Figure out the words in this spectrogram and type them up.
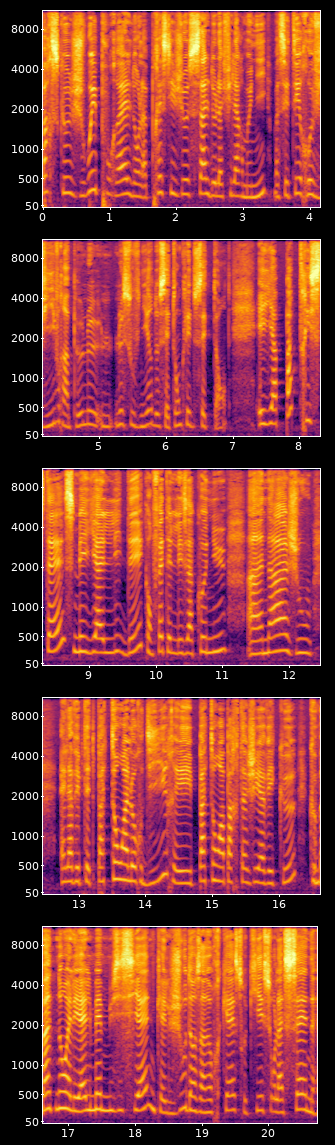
parce que jouer pour elle dans la prestigieuse salle de la Philharmonie, bah, c'était revivre un peu le, souvenir de cet oncle et de cette tante. Et il n'y a pas de tristesse, mais il y a l'idée qu'en fait elle les a connus à un âge où elle avait peut-être pas tant à leur dire et pas tant à partager avec eux, que maintenant elle est elle-même musicienne, qu'elle joue dans un orchestre qui est sur la scène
